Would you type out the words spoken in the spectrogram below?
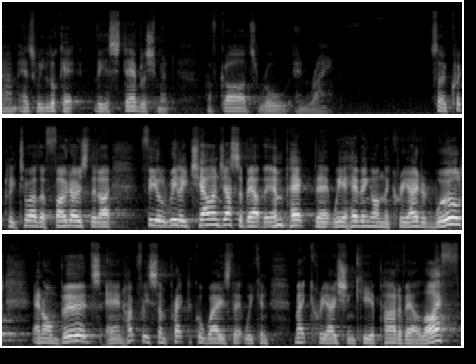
um, as we look at the establishment of God's rule and reign. So, quickly, two other photos that I feel really challenge us about the impact that we're having on the created world and on birds, and hopefully some practical ways that we can make creation care part of our life.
